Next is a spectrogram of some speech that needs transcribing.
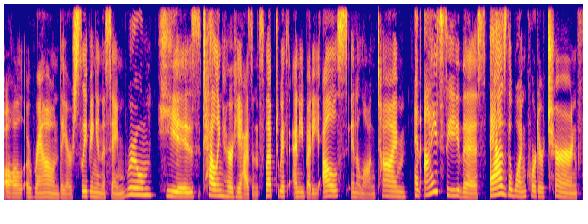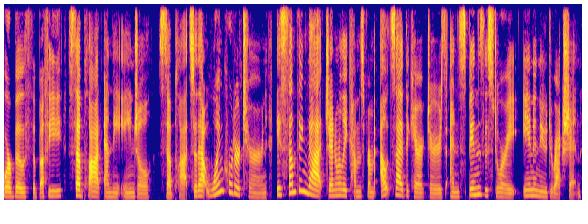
all around. They are sleeping in the same room. He is telling her he hasn't slept with anybody else in a long time, and I see this as the one quarter turn for both the Buffy subplot and the angel subplot. So that one quarter turn is something that generally comes from outside the characters and spins the story in a new direction.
